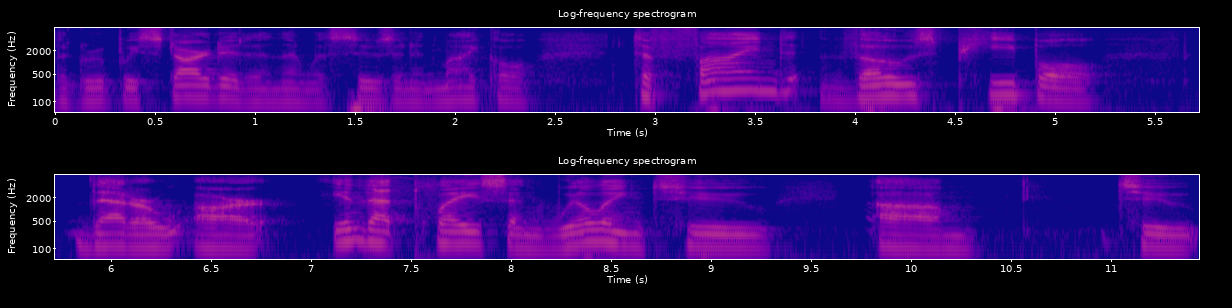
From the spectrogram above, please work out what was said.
the group we started, and then with Susan and Michael, to find those people that are, are in that place and willing to, um, to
